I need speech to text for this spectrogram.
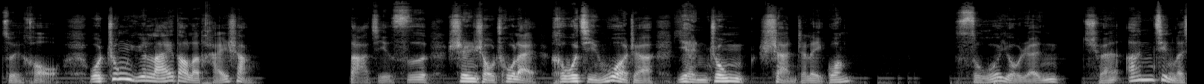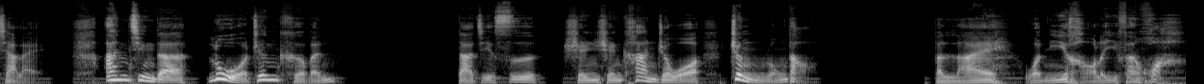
最后，我终于来到了台上。大祭司伸手出来和我紧握着，眼中闪着泪光。所有人全安静了下来，安静的落针可闻。大祭司深深看着我，正容道：“本来我拟好了一番话，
